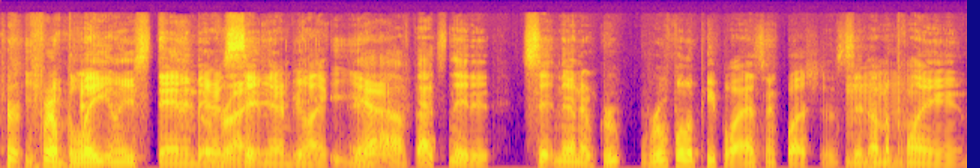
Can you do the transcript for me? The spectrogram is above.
For, for blatantly standing there, Right. sitting there, and be like, Yeah. "Yeah, I'm vaccinated." Sitting there in a group room full of people answering questions, sitting on the Mm. plane,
